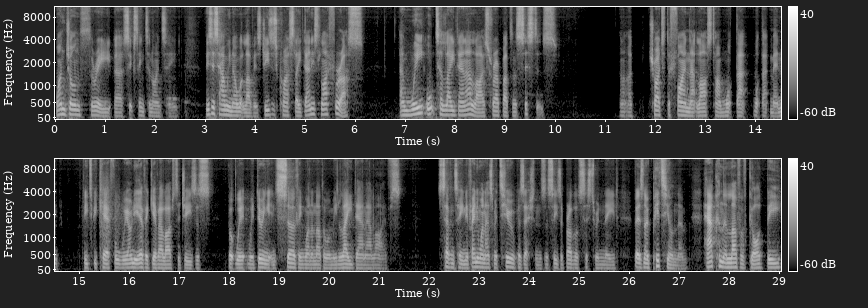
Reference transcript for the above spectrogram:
1 John 3 uh, 16 to 19. This is how we know what love is. Jesus Christ laid down his life for us, and we ought to lay down our lives for our brothers and sisters. And I tried to define that last time, what that, what that meant. Need to be careful. We only ever give our lives to Jesus, but we're, we're doing it in serving one another when we lay down our lives. 17 If anyone has material possessions and sees a brother or sister in need, but has no pity on them, how can the love of God be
